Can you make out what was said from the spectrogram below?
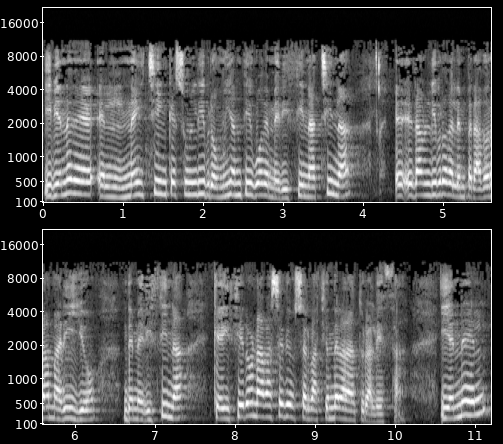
y viene del Nei Ching, que es un libro muy antiguo de medicina china. Eh, era un libro del emperador amarillo de medicina que hicieron a base de observación de la naturaleza. Y en él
